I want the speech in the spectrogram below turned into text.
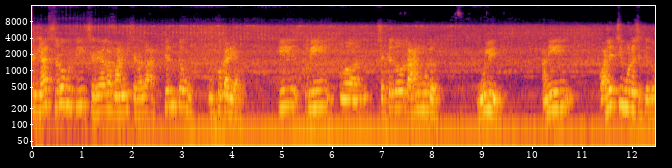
तर या सर्व गोष्टी शरीराला मानवी शरीराला अत्यंत उपकारी आहे की तुम्ही अं, शक्यतो लहान मुलं मुली आणि कॉलेजची मुलं शक्यतो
